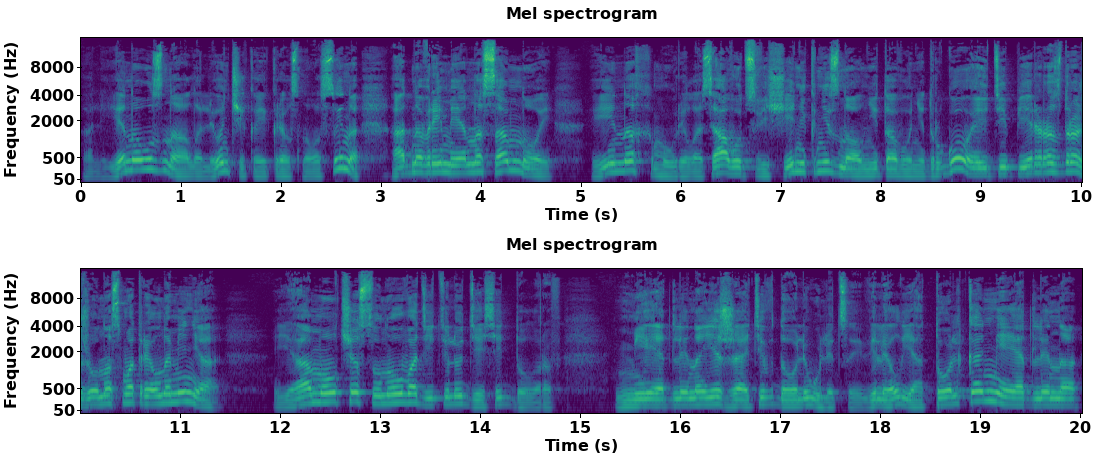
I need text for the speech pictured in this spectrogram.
Альена узнала Ленчика и крестного сына одновременно со мной – и нахмурилась. А вот священник не знал ни того, ни другого и теперь раздраженно смотрел на меня. Я молча сунул водителю 10 долларов. «Медленно езжайте вдоль улицы», — велел я, — «только медленно».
